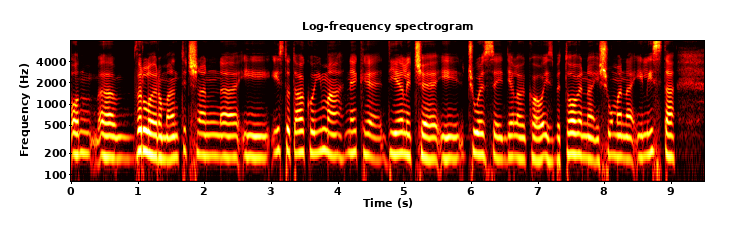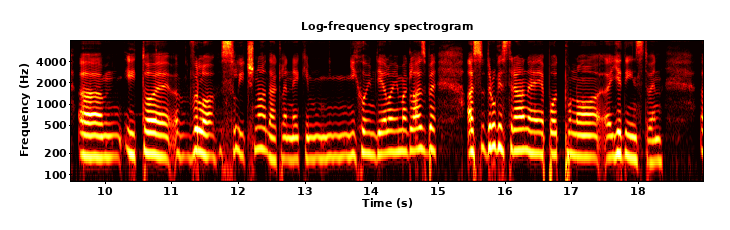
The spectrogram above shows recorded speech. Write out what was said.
On vrlo je romantičan i isto tako ima neke dijeliće i čuje se i djeluje kao iz Beethovena i Schumana i Lista i to je vrlo slično, dakle nekim njihovim dijelovima glazbe, a s druge strane je potpuno jedinstven. E,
